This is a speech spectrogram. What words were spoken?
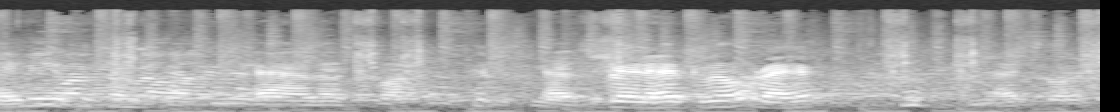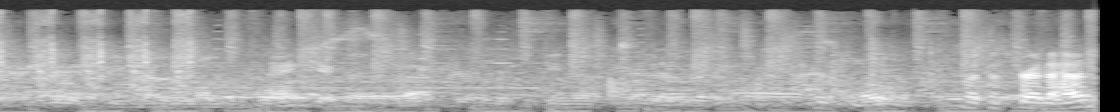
And that's fine. And straight ahead, Carmella, right here. Excellent. Thank you. Looking straight ahead.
